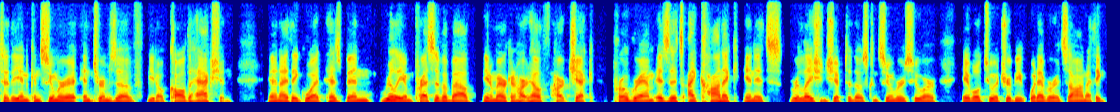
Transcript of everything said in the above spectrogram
to the end consumer in terms of you know call to action. And i think what has been really impressive about you know american heart health heart check program is it's iconic in its relationship to those consumers who are able to attribute whatever it's on. I think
